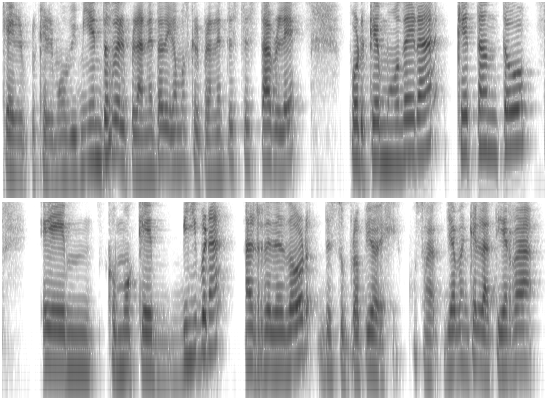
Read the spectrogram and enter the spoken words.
el, que el movimiento del planeta, digamos que el planeta esté estable, porque modera qué tanto Em, como que vibra alrededor de su propio eje. O sea, ya ven que la Tierra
